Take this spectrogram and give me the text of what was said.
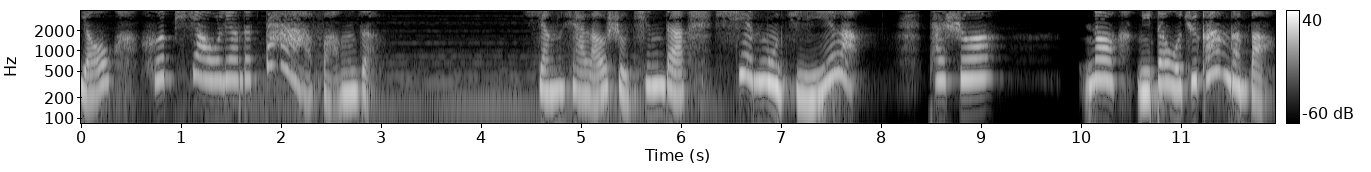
肴和漂亮的大房子。乡下老鼠听得羡慕极了，他说：“那你带我去看看吧。”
